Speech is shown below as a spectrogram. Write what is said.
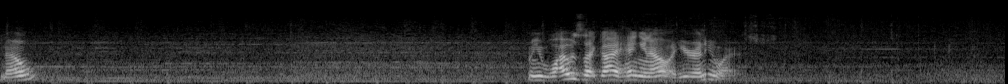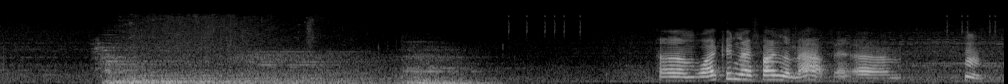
No? I mean, why was that guy hanging out here anyways? Um, why couldn't I find the map? Um, hmm.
